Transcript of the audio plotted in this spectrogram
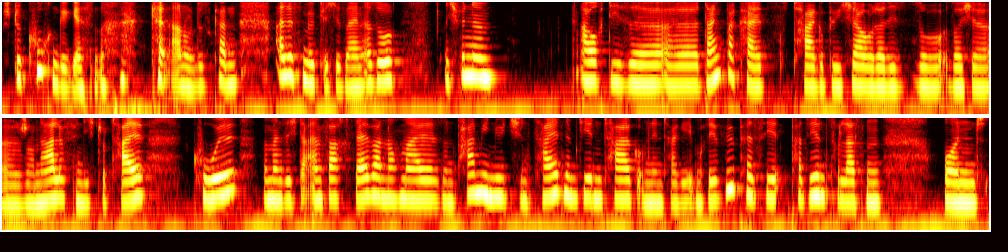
Stück Kuchen gegessen. Keine Ahnung, das kann alles Mögliche sein. Also ich finde auch diese äh, Dankbarkeitstagebücher oder diese, so, solche äh, Journale finde ich total cool, wenn man sich da einfach selber nochmal so ein paar Minütchen Zeit nimmt jeden Tag, um den Tag eben Revue passi passieren zu lassen und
